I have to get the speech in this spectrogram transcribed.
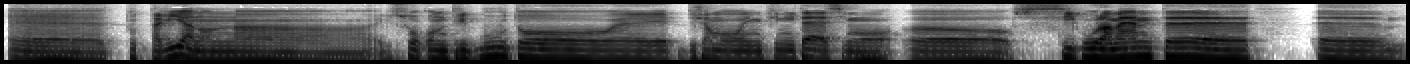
Eh, tuttavia non, eh, il suo contributo è diciamo infinitesimo eh, sicuramente eh,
